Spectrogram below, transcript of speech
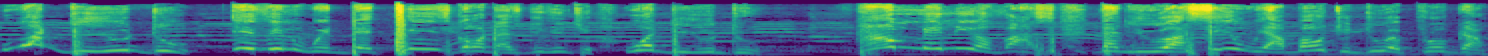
What do you do? Even with the things God has given to you, what do you do? How many of us that you are seeing we are about to do a program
